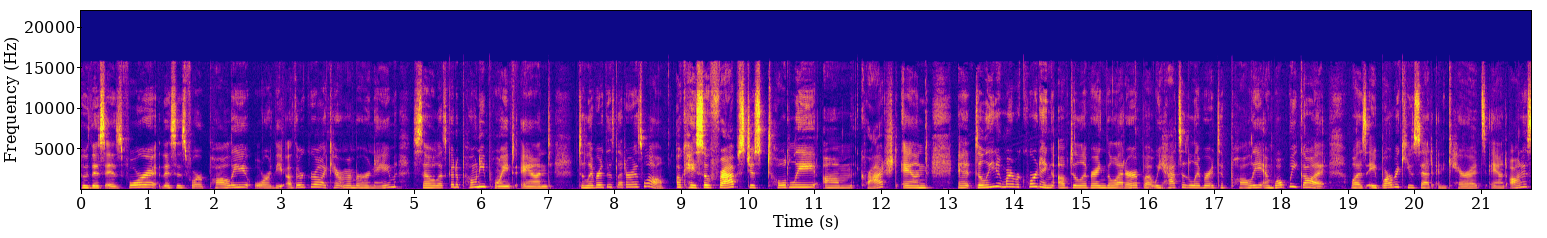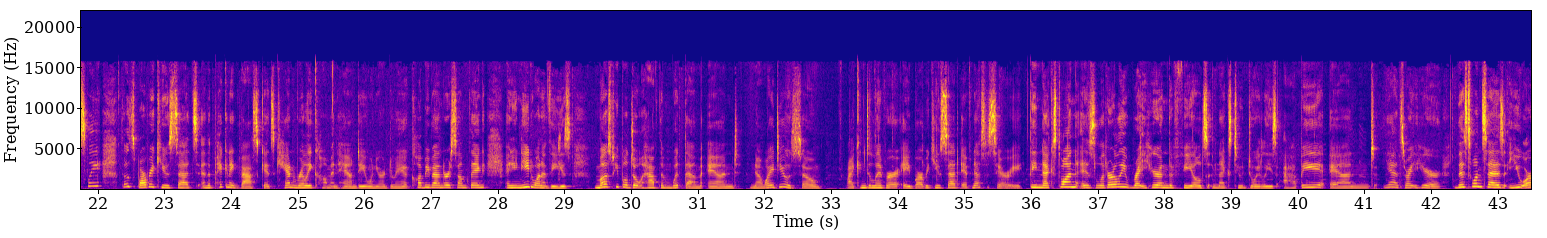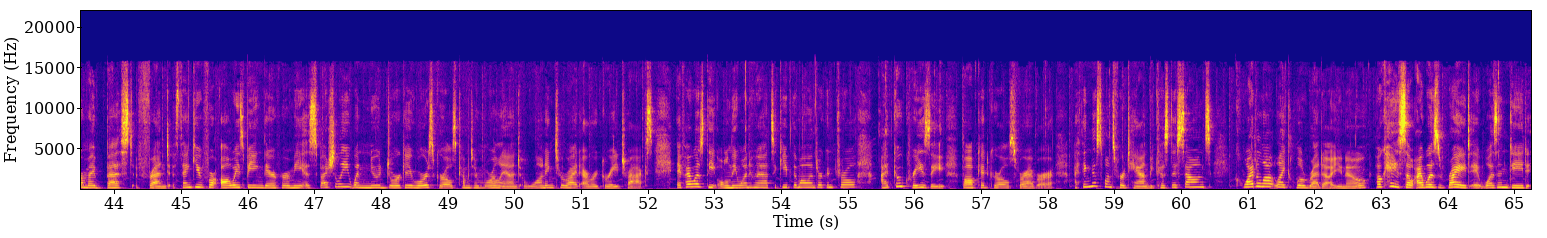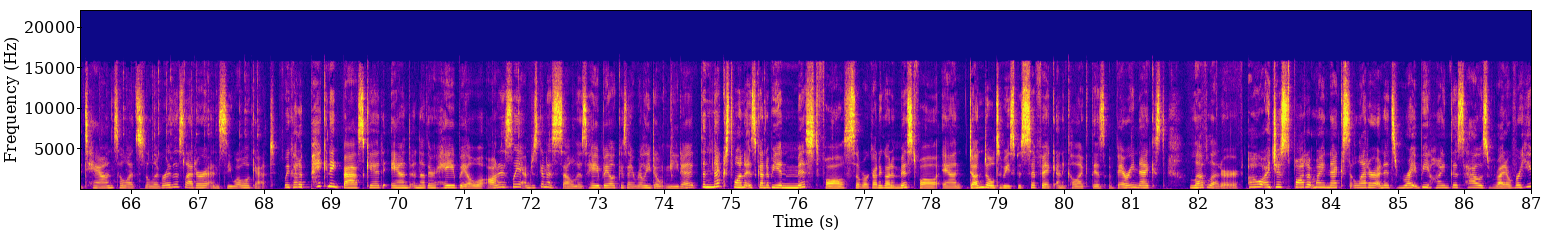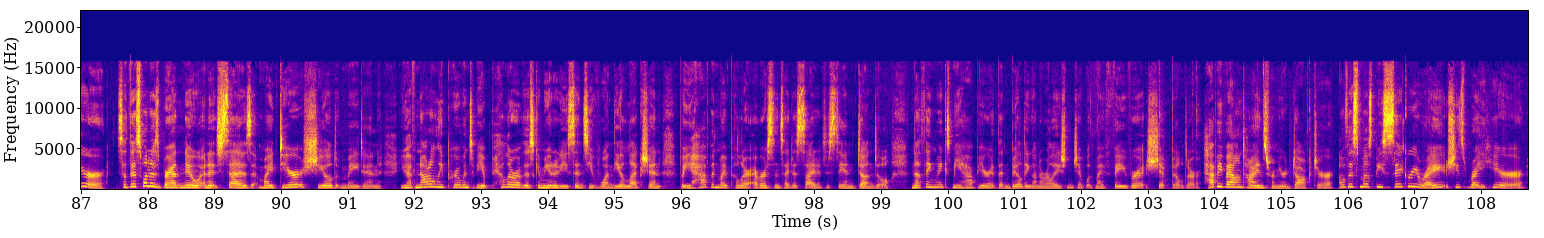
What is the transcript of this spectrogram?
who this is for. This is for Polly or the other girl. I can't remember her name. So let's go to Pony Point and deliver this letter as well. Okay, so Fraps just totally um, crashed and it deleted my recording of delivering the letter, but we had to deliver it to Polly. And what we got was a barbecue set and carrots. And honestly, those barbecue sets and the picnic baskets can really come in handy when you're doing a club event or something and you need one of these. Most people people don't have them with them, and now I do, so I can deliver a barbecue set if necessary. The next one is literally right here in the fields next to Doyley's Abbey and yeah, it's right here. This one says, you are my best friend. Thank you for always being there for me, especially when new dorky horse girls come to Moorland wanting to ride our great tracks. If I was the only one who had to keep them all under control, I'd go crazy. Bobcat girls forever. I think this one's for Tan because this sounds quite a lot like Loretta, you know? Okay, Okay, so I was right. It was indeed tan, so let's deliver this letter and see what we'll get. We got a picnic basket and another hay bale. Well, honestly, I'm just gonna sell this hay bale because I really don't need it. The next one is gonna be in Mistfall, so we're gonna go to Mistfall and Dundull to be specific and collect this very next love letter. Oh, I just spotted my next letter and it's right behind this house, right over here. So this one is brand new and it says, My dear shield maiden, you have not only proven to be a pillar of this community since you've won the election, but you have been my pillar ever since I decided to stay in Dundull. Nothing makes me happier than building on a relationship with my favorite shipbuilder. Happy Valentine's from your doctor. Oh, this must be Sigri, right? She's right here.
